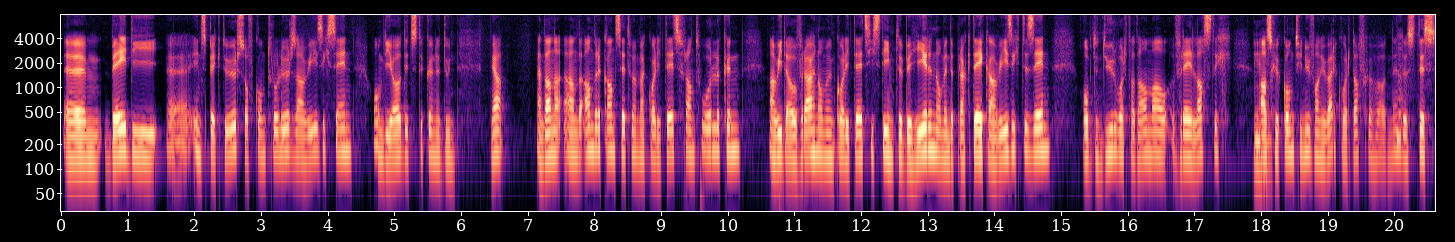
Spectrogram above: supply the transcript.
ehm, bij die eh, inspecteurs of controleurs aanwezig zijn om die audits te kunnen doen. Ja. En dan aan de andere kant zitten we met kwaliteitsverantwoordelijken aan wie dat we vragen om een kwaliteitssysteem te beheren, om in de praktijk aanwezig te zijn. Op den duur wordt dat allemaal vrij lastig Mhm. als je continu van je werk wordt afgehouden. Hè. Ja. Dus het is,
